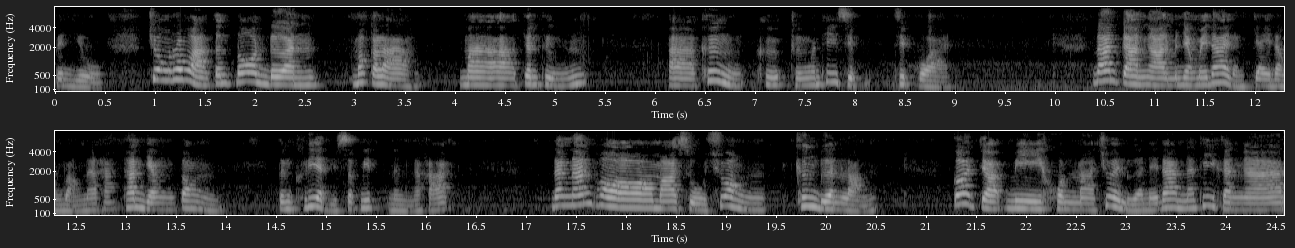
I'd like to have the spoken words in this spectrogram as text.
เป็นอยู่ ช่วงระหว่างต้นต้นเดือนมกรามาจนถึงครึ่งคือถึงวันที่สิบสิบกว่า ด้านการงานมันยังไม่ได้ดังใจดังหวังนะคะ ท่านยังต้องตึงเครียดอยู่สักนิดหนึ่งนะคะ ดังนั้นพอมาสู่ช่วงครึ่งเดือนหลัง ก็จะมีคนมาช่วยเหลือในด้านหน้าที่การงาน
